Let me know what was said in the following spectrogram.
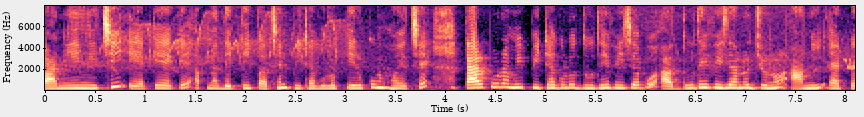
বানিয়ে নিচ্ছি। একে একে আপনারা দেখতেই পাচ্ছেন পিঠাগুলো কীরকম হয়েছে। তারপর আমি পিঠাগুলো দুধে ভিজাবো। আর দুধে ভিজানোর জন্য আমি একটা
